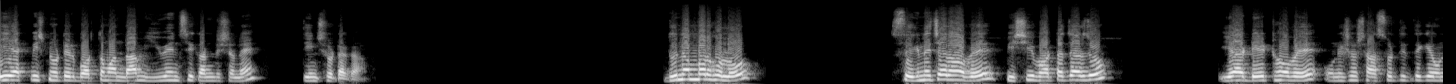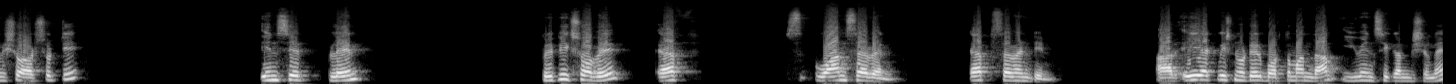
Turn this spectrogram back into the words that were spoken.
এই এক পিস নোটের বর্তমান দাম ইউএনসি কন্ডিশনে তিনশো টাকা। দুই নম্বর হলো সিগনেচার হবে পিসি ভট্টাচার্য। ইয়ার ডেট হবে উনিশশো সাতষট্টি থেকে উনিশশো আটষট্টি। ইনসেট প্লেন প্রিফিক্স হবে F one seven F seventeen আর এই এক পিস নোটের বর্তমান দাম ইউএনসি কন্ডিশনে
